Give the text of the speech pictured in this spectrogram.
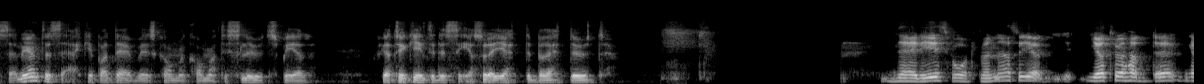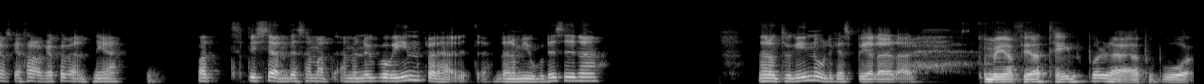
sen är jag inte säker på att Davis kommer komma till slutspel. För jag tycker inte det ser så där jättebrett ut. nej, det är svårt. Men alltså jag, jag tror jag hade ganska höga förväntningar. Att det kändes som att ja, men nu går vi in för det här lite. När de gjorde sina... När de tog in olika spelare där. Men jag, för jag har tänkt på det där apropå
